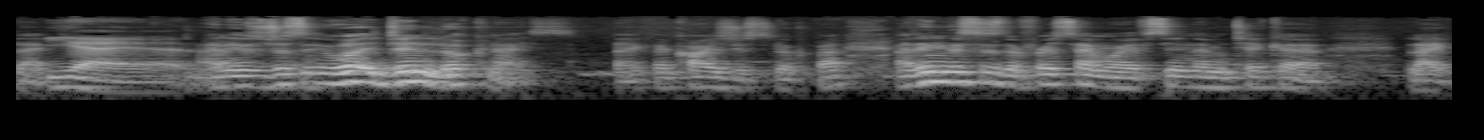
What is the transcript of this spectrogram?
like, Yeah, yeah. and it was just it, wa- it didn't look nice. Like the cars just looked bad. I think this is the first time where I've seen them take a like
